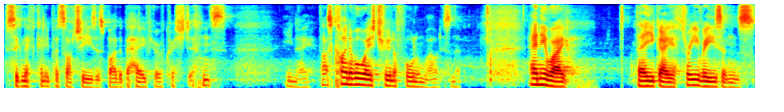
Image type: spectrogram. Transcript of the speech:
significantly put off Jesus by the behavior of Christians. you know, that's kind of always true in a fallen world, isn't it? Anyway, there you go, three reasons.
